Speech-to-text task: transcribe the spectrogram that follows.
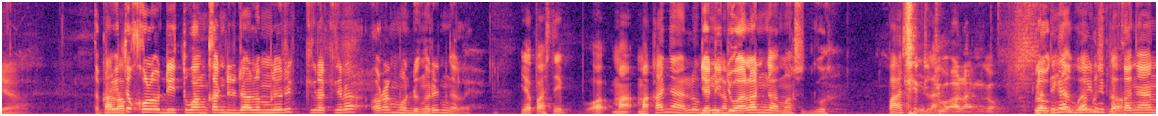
Iya. Tapi Kalau- itu kalau dituangkan di dalam lirik kira-kira orang mau dengerin nggak leh? Ya pasti oh, ma- makanya lu Jadi bilang- jualan nggak maksud gua? Pasti lah. Jualan kok. Lo enggak kan gua bagus ini dong. pertanyaan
